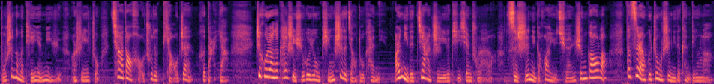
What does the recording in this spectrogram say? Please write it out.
不是那么甜言蜜语，而是一种恰到好处的挑战和打压，这会让他开始学会用平视的角度看你，而你的价值也就体现出来了。此时你的话语权升高了，他自然会重视你的肯定了。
